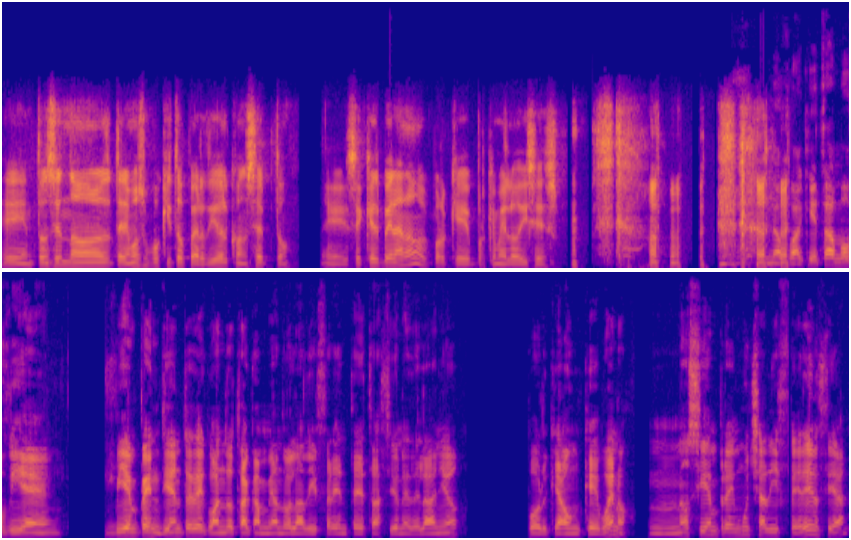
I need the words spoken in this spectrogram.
Eh, entonces no tenemos un poquito perdido el concepto. Eh, sé que es verano porque, porque me lo dices. no, pues aquí estamos bien, bien pendientes de cuándo está cambiando las diferentes estaciones del año, porque aunque, bueno, no siempre hay mucha diferencia,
